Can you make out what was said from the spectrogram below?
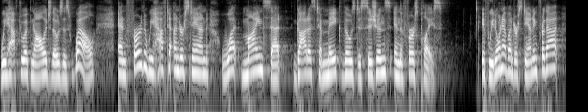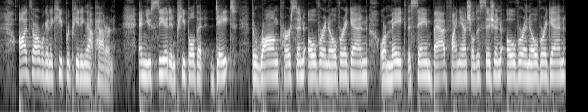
we have to acknowledge those as well. And further, we have to understand what mindset got us to make those decisions in the first place. If we don't have understanding for that, odds are we're going to keep repeating that pattern. And you see it in people that date the wrong person over and over again, or make the same bad financial decision over and over again,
